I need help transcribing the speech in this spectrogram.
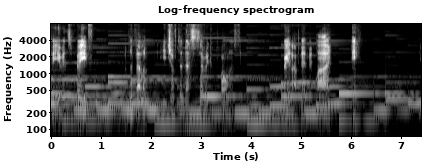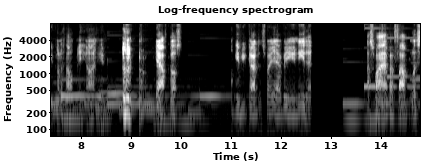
fear into faith, and develop each of the necessary components to create that perfect line. Eh? You're gonna help me, aren't you? yeah, of course. I'll give you guidance wherever you need it. That's why I have a fabulous,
